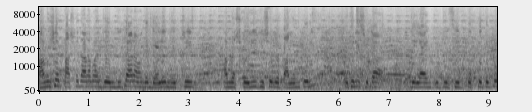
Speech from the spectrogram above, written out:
মানুষের পাশে দাঁড়াবার যে অঙ্গীকার আমাদের দলের নেত্রী আমরা সৈনিক হিসেবে পালন করি। এখানে সেটা জেলা এনটিটিসির পক্ষ থেকে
